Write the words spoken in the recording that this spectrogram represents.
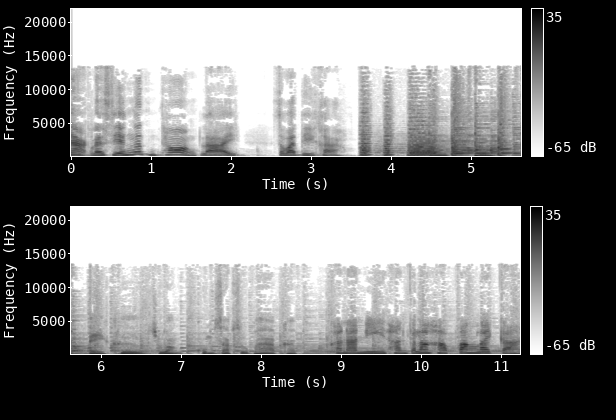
ยากและเสียเงินทองหลาย สวัสดีค่ะในคือช่วงขุมทรัพย์สุภาพครับ ขณะนี้ท่านกำลังรับฟังรายการ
